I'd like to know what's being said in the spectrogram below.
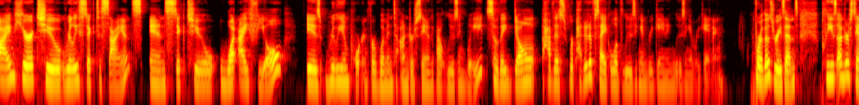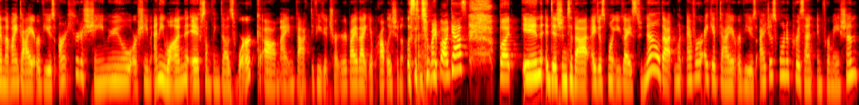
I'm here to really stick to science and stick to what I feel is really important for women to understand about losing weight so they don't have this repetitive cycle of losing and regaining, losing and regaining. For those reasons, please understand that my diet reviews aren't here to shame you or shame anyone if something does work. Um, I, in fact, if you get triggered by that, you probably shouldn't listen to my podcast. But in addition to that, I just want you guys to know that whenever I give diet reviews, I just want to present information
